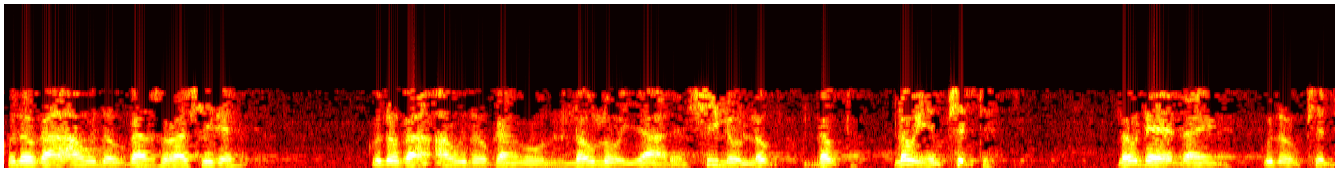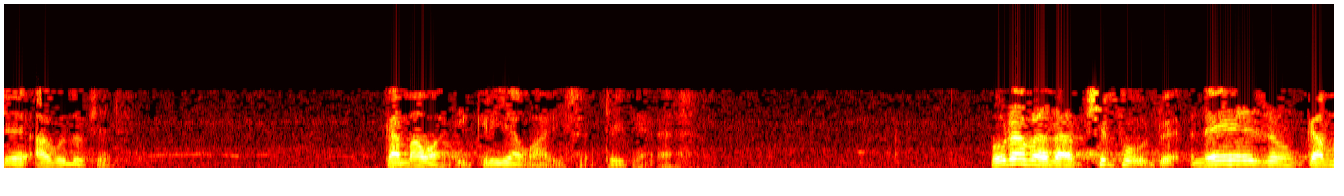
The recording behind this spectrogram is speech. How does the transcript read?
ကုသကံအဟုဒုကံဆိုတာရှိတယ်ကုသကံအဟုဒုကံကိုလုံးလို့ရတယ်ရှိလို့လုံးလုံးလုံးရင်ဖြစ်တယ်လုံးတဲ့အတိုင်းကုသဖြစ်တယ်အကုသဖြစ်တယ်ကမ္မဝါဒီကိရိယဝါဒီဆိုအဓိပ္ပာယ်အဲ့ဒါ ဘုရားဘာသာဖြစ်ဖို့အတွက်အ ਨੇ ဆုံးကမ္မ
